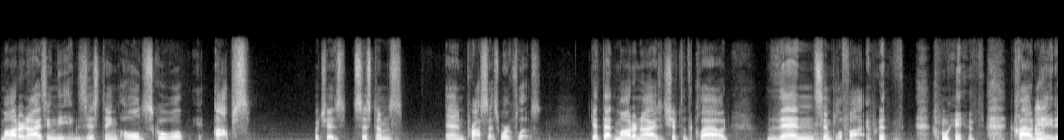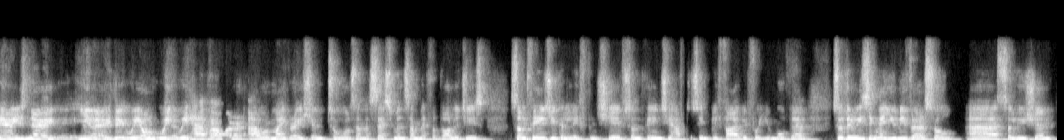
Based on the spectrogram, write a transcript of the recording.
modernizing the existing old school ops, which is systems and process workflows. Get that modernized, shift to the cloud, then simplify with with cloud native. there is no, you know, we all we, we have our our migration tools and assessments and methodologies. Some things you can lift and shift, some things you have to simplify before you move them. So there isn't a universal uh, solution.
